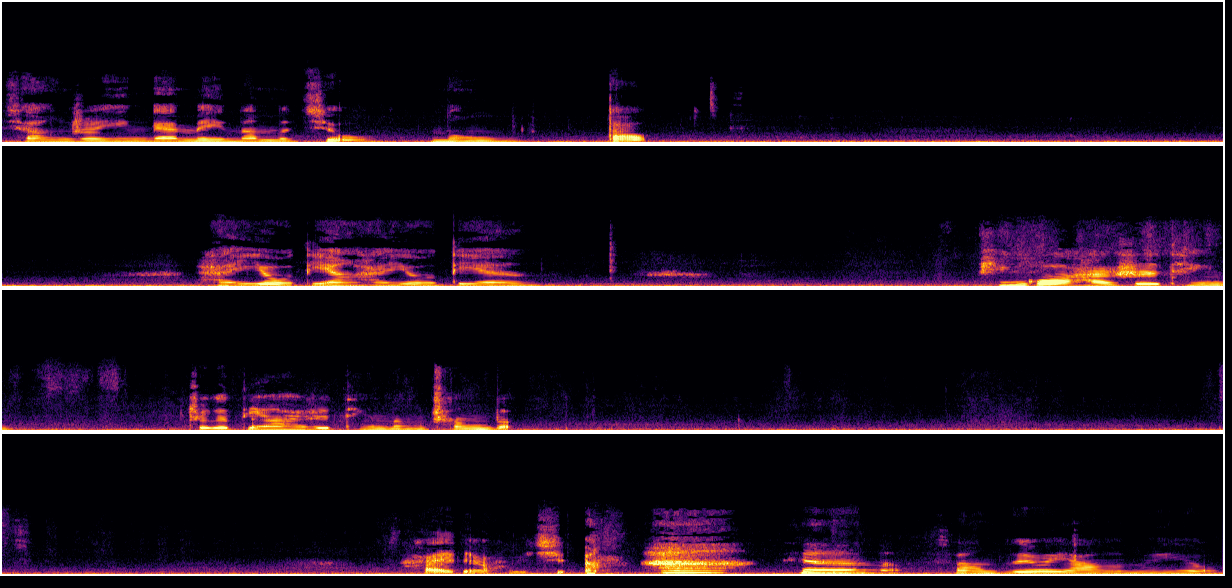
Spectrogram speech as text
想着应该没那么久能到，还有电，还有电。苹果还是挺，这个电还是挺能撑的。快点回去！天呐，嗓子又哑了没有？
